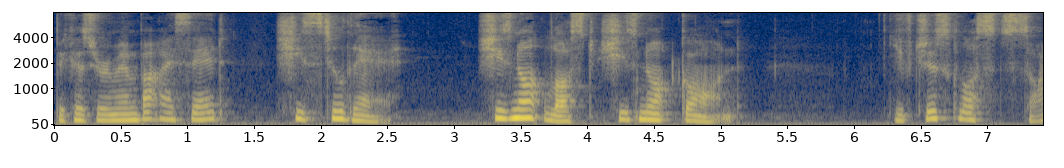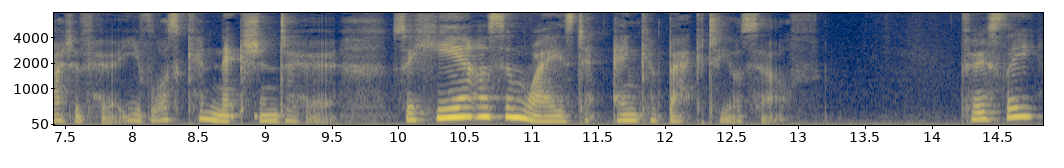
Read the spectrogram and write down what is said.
Because remember, I said she's still there. She's not lost, she's not gone. You've just lost sight of her, you've lost connection to her. So, here are some ways to anchor back to yourself. Firstly,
